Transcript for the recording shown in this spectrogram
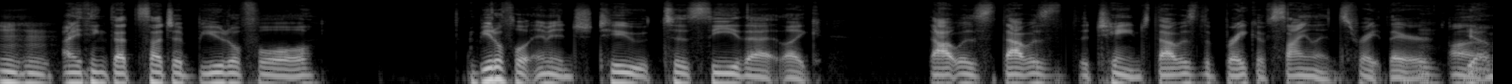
Mm-hmm. I think that's such a beautiful, beautiful image too to see that like that was that was the change. That was the break of silence right there. Um, yeah.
